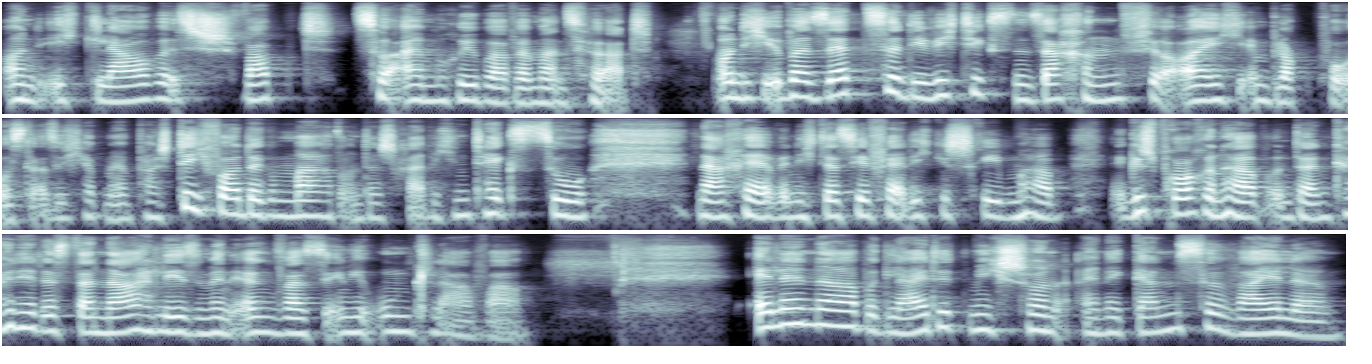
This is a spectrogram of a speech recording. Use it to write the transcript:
und ich glaube, es schwappt zu einem rüber, wenn man es hört. Und ich übersetze die wichtigsten Sachen für euch im Blogpost. Also ich habe mir ein paar Stichworte gemacht und da schreibe ich einen Text zu. Nachher, wenn ich das hier fertig geschrieben habe, äh, gesprochen habe und dann könnt ihr das dann nachlesen, wenn irgendwas irgendwie unklar war. Elena begleitet mich schon eine ganze Weile.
